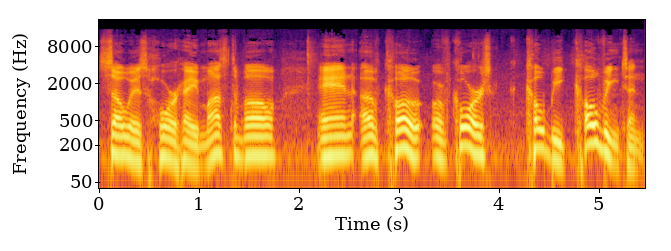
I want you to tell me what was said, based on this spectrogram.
So is Jorge Masvidal, and of co- of course Colby Covington.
